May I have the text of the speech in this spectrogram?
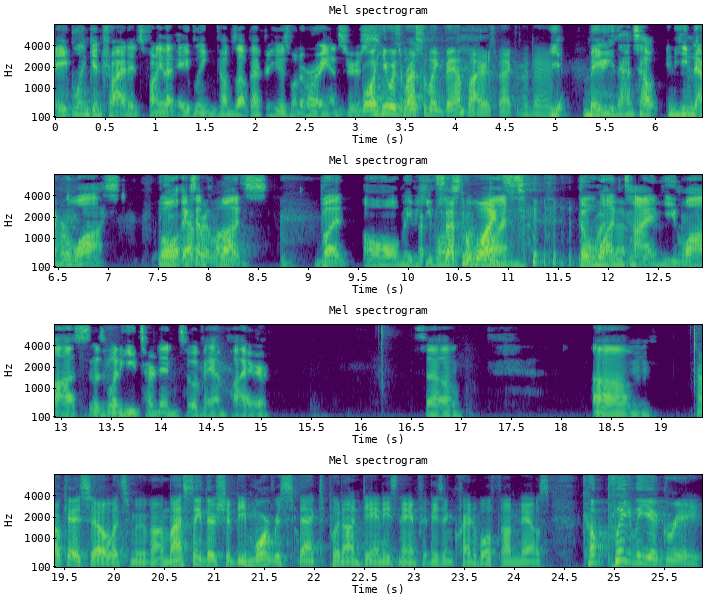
Abe Lincoln tried it. It's funny that Abe Lincoln comes up after he was one of our answers. Well, he was wrestling vampires back in the day. Yeah, maybe that's how and he never lost. Well, never except lost. once. But oh, maybe he lost Except the once. one. The one time he lost was when he turned into a vampire. So, um, Okay, so let's move on. Lastly, there should be more respect put on Danny's name for these incredible thumbnails. Completely agree.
